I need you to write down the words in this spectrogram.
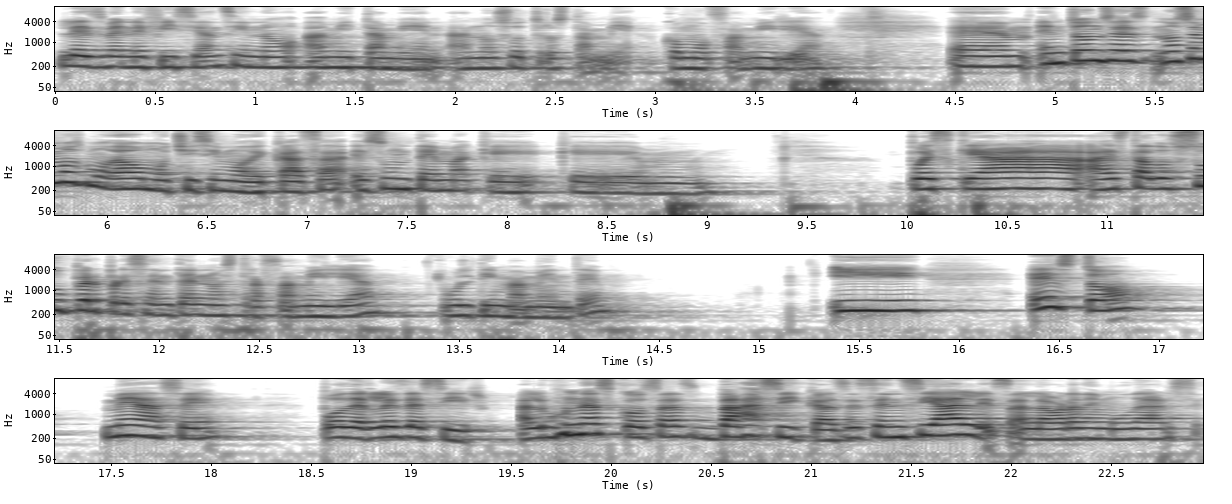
les benefician, sino a mí también, a nosotros también, como familia. Em, entonces, nos hemos mudado muchísimo de casa. Es un tema que, mm, pues que ha, ha estado súper presente en nuestra familia últimamente. Y esto me hace poderles decir algunas cosas básicas, esenciales a la hora de mudarse.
